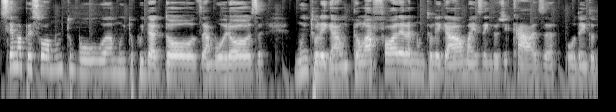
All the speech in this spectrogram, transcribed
ser uma pessoa muito boa, muito cuidadosa, amorosa, muito legal. Então lá fora ela é muito legal, mas dentro de casa ou dentro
